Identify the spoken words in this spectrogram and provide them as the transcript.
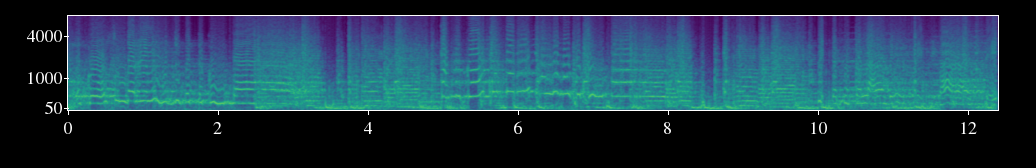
ఒక్కో సుందరి ముద్దు పెట్టుకుంటా. పిట్టలాడే పిట్టాస్తే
